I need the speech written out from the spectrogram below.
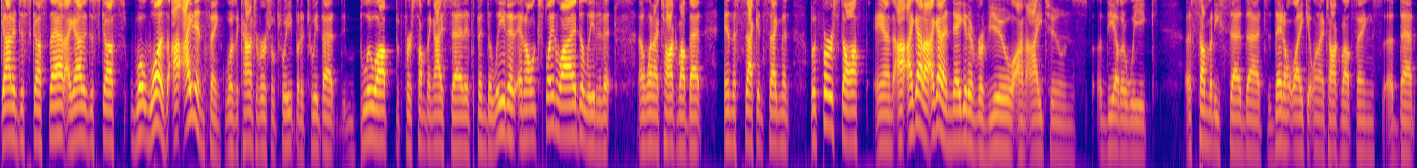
Got to discuss that. I got to discuss what was, I, I, didn't think was a controversial tweet, but a tweet that blew up for something I said. It's been deleted, and I'll explain why I deleted it and when I talk about that in the second segment. But first off, and I, I got a, I got a negative review on iTunes the other week. Uh, somebody said that they don't like it when I talk about things uh, that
